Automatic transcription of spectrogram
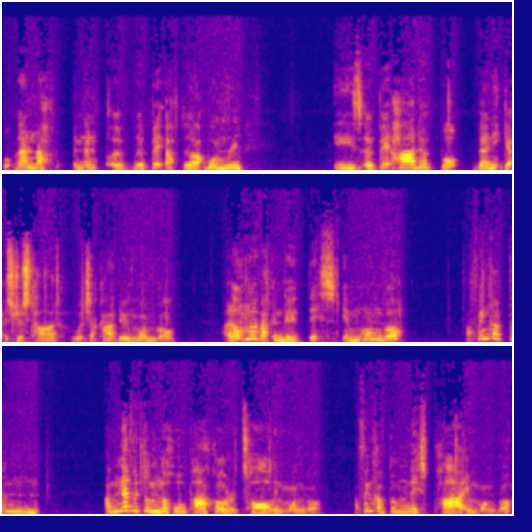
But then, and then uh, the bit after that one room is a bit harder, but then it gets just hard, which I can't do in one go. I don't know if I can do this in one go. I think I've done... I've never done the whole parkour at all in one go. I think I've done this part in one go.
